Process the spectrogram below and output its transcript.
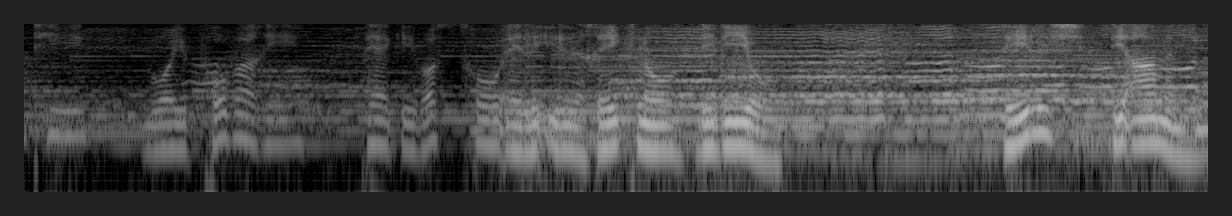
Beati voi poveri pergi vostro el il regno di Dio. Selig die Armen,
